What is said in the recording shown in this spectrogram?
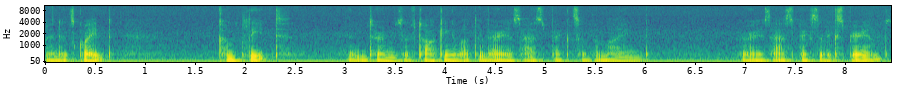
And it's quite complete in terms of talking about the various aspects of the mind various aspects of experience.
